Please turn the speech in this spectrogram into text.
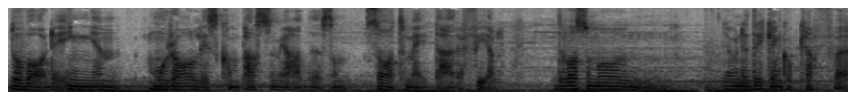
Då var det ingen moralisk kompass som jag hade som sa till mig det här är fel. Det var som att jag menar, dricka en kopp kaffe.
